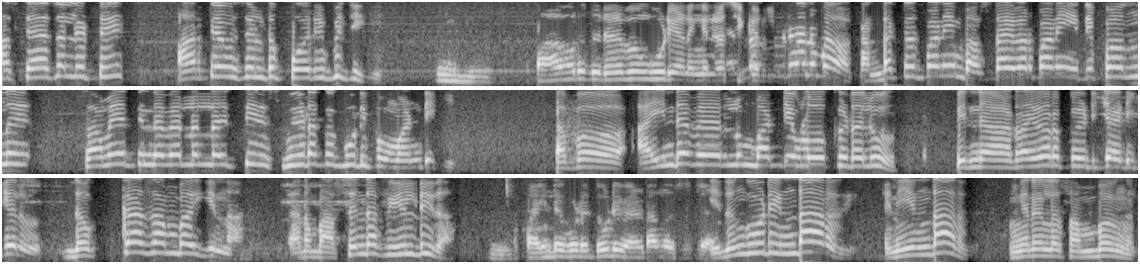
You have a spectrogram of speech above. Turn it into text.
ആ സ്റ്റേഷനിലിട്ട് ആർ ടി ഓഫീസിലിട്ട് പൊരിപ്പിച്ചിക്ക്. ദുരനുഭവം കൂടിയാണ് ഇങ്ങനെ കണ്ടക്ടർ പണിയും ബസ് ഡ്രൈവർ പണിയും ഇതിപ്പോ ഒന്ന് സമയത്തിന്റെ പേരിലെല്ലാം ഇത്തിരി സ്പീഡൊക്കെ കൂടി പോകും വണ്ടിക്ക്. അപ്പോ അതിന്റെ പേരിലും വണ്ടി ബ്ലോക്ക് ഇടലു പിന്നെ ഡ്രൈവറെ പിടിച്ചടിക്കലും ഇതൊക്കെ സംഭവിക്കുന്ന. കാരണം ബസ്സിന്റെ ഫീൽഡ് ഇതാ. അതിന്റെ കൂടെ കൂടി വേണ്ടെന്ന് വെച്ചിട്ട്. ഇതും കൂടി ഉണ്ടാറത് ഇനി ഉണ്ടാറത് ഇങ്ങനെയുള്ള സംഭവങ്ങൾ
